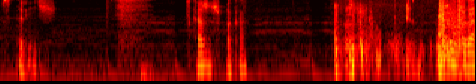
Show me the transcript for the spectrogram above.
встреч. Скажешь пока. Всем пока.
